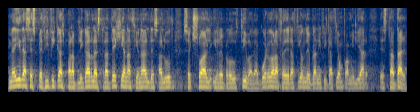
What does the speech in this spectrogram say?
medidas específicas para aplicar la Estrategia Nacional de Salud Sexual y Reproductiva, de acuerdo a la Federación de Planificación Familiar Estatal.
